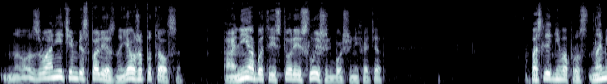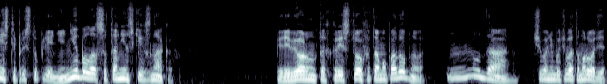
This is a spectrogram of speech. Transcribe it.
Но звонить им бесполезно, я уже пытался. Они об этой истории слышать больше не хотят. Последний вопрос. На месте преступления не было сатанинских знаков? Перевернутых крестов и тому подобного? Ну да, чего-нибудь в этом роде.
